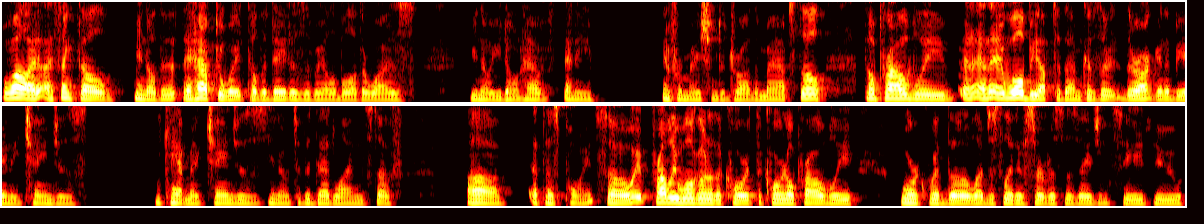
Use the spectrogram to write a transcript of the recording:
Well, I, I think they'll, you know, they, they have to wait till the data is available. Otherwise, you know, you don't have any information to draw the maps. They'll they'll probably and, it will be up to them because there there aren't going to be any changes. You can't make changes, you know, to the deadline and stuff uh, at this point. So it probably will go to the court. The court will probably work with the Legislative Services Agency to,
